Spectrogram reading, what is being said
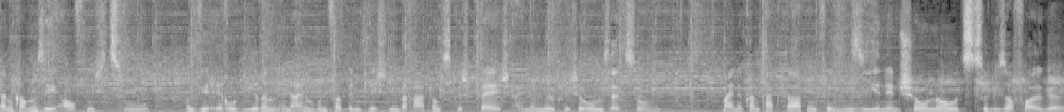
dann kommen Sie auf mich zu und wir eruieren in einem unverbindlichen Beratungsgespräch eine mögliche Umsetzung. Meine Kontaktdaten finden Sie in den Show Notes zu dieser Folge.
